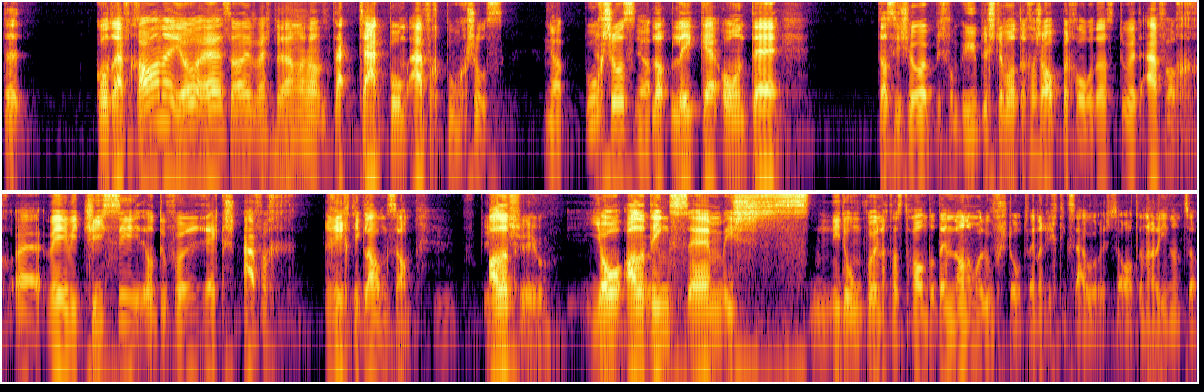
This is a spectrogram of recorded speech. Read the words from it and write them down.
Da geht er einfach ran, ja, äh, so, weißt du, zack, bumm, einfach Bauchschuss. Ja. Bauchschuss Ja. liegen und äh, das ist ja etwas vom Übelsten, was du kannst abbekommen kannst. Das tut einfach äh, weh wie Cheesy und du verreckst einfach richtig langsam. Aller- Ist eh- Ja, allerdings ähm, ist es nicht ungewöhnlich, dass der andere dann noch einmal aufsteht, wenn er richtig sauer ist, so Adrenalin und so.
